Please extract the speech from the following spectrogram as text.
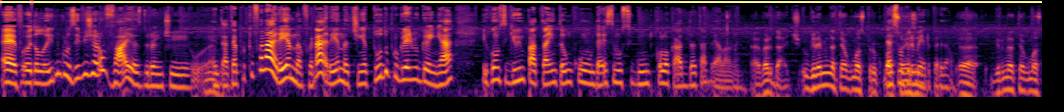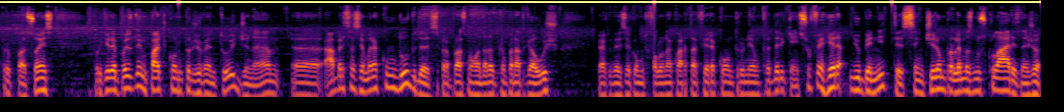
É, foi dolorido, inclusive gerou vaias durante. Hum. Até porque foi na arena, foi na arena, tinha tudo pro Grêmio ganhar e conseguiu empatar então com o 12 colocado da tabela, né? É verdade. O Grêmio ainda tem algumas preocupações. Décimo primeiro, perdão. É, o Grêmio ainda tem algumas preocupações. Porque depois do empate contra o Juventude, né, uh, abre essa semana com dúvidas para a próxima rodada do Campeonato Gaúcho vai acontecer, como tu falou, na quarta-feira contra o União Frederiquense. O Ferreira e o Benítez sentiram problemas musculares, né, Jô?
